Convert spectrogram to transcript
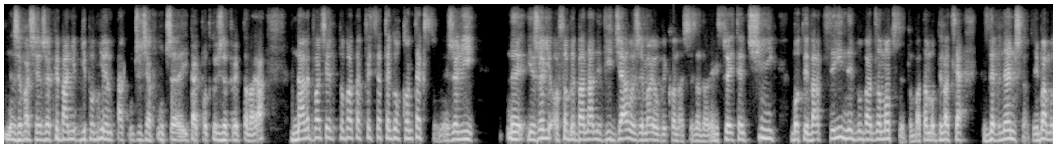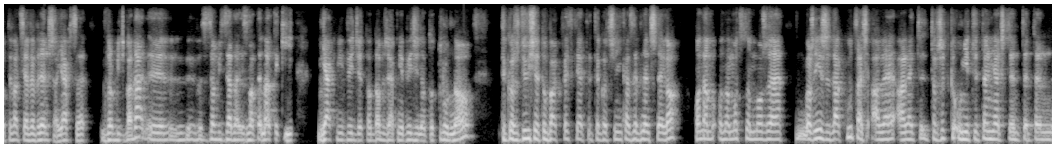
że właśnie, że chyba nie, nie powinienem tak uczyć, jak uczę i tak podchodzić do projektowania. No ale właśnie to była ta kwestia tego kontekstu. Jeżeli Y, jeżeli osoby badane wiedziały, że mają wykonać te zadania, więc tutaj ten czynnik motywacyjny był bardzo mocny. To była ta motywacja zewnętrzna, to nie była motywacja wewnętrzna. Ja chcę zrobić, y, zrobić zadanie z matematyki, jak mi wyjdzie, to dobrze, jak nie wyjdzie, no to trudno. Tylko rzeczywiście to była kwestia tego czynnika zewnętrznego. Ona, ona mocno może, może nie, że zakłócać, ale, ale troszeczkę unieczytelniać ten, ten, ten,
